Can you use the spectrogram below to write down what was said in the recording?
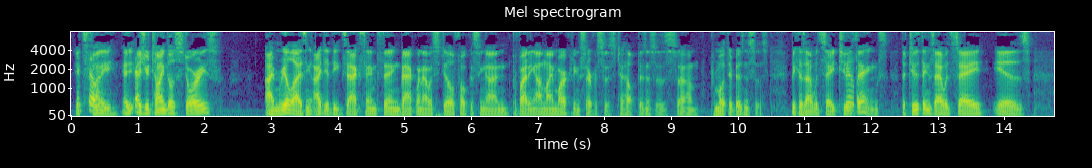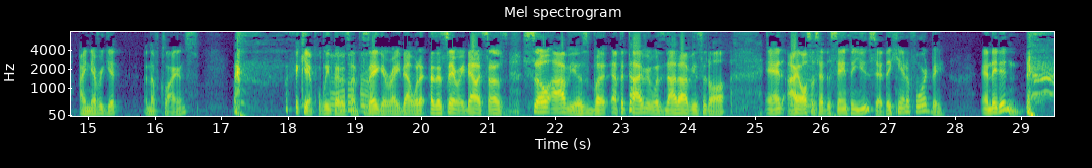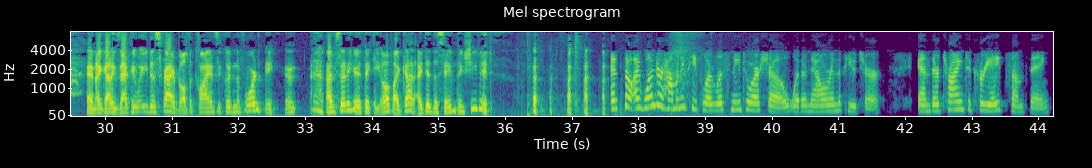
It's so funny. As you're telling those stories, I'm realizing I did the exact same thing back when I was still focusing on providing online marketing services to help businesses um, promote their businesses. Because I would say two Really? things. The two things I would say is I never get enough clients. I can't believe that as I'm saying it right now. When I, as I say it right now, it sounds so obvious, but at the time it was not obvious at all. And I also said the same thing you said. They can't afford me. And they didn't. and I got exactly what you described. All the clients who couldn't afford me. And I'm sitting here thinking, oh my God, I did the same thing she did. And so I wonder how many people are listening to our show, whether now or in the future, and they're trying to create something.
